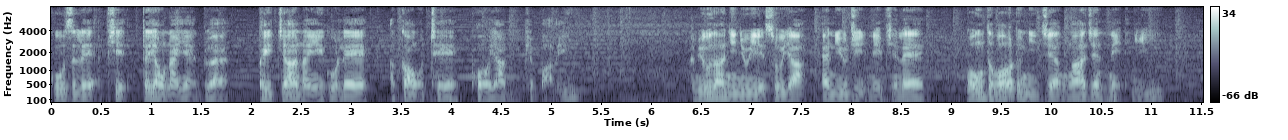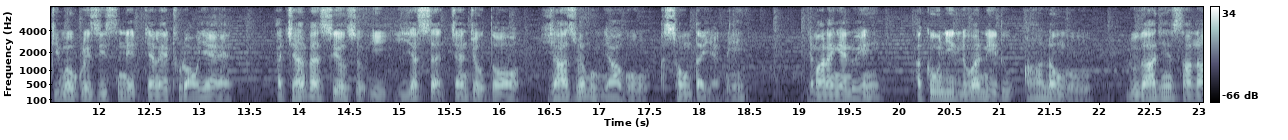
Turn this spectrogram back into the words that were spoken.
ကိုယ်စားလှယ်အဖြစ်တက်ရောက်နိုင်ရန်အတွက်ဖိတ်ကြားနိုင်ရေးကိုလည်းအကောင့်အထည်ဖော်ရမည်ဖြစ်ပါသည်အမျိုးသားညီညွတ်ရေးအစိုးရ NUG အနေဖြင့်လည်းဘုံသဘောတူညီချက်၅ချက်နှင့်အညီဒီမိုကရေစီစနစ်ပြန်လည်ထူထောင်ရန်အကြမ်းဖက်ဆီယုပ်စု၏ရက်ဆက်ကြမ်းကြုတ်သောရာဇဝတ်မှုများကိုအဆုံးသတ်ရနှင့်မြန်မာနိုင်ငံတွင် အကူအညီလိုအပ်နေသူအားလုံးကိုလူသားချင်းစာနာ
